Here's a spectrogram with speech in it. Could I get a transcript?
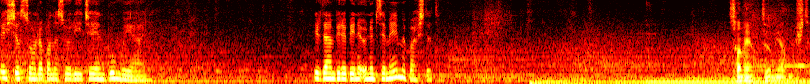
Beş yıl sonra bana söyleyeceğin bu mu yani? Birdenbire beni önemsemeye mi başladın? Sana yaptığım yanlıştı.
